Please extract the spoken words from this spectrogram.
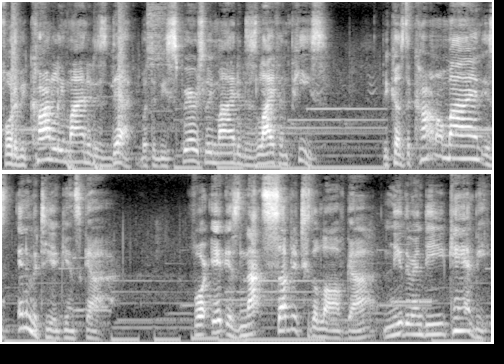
For to be carnally minded is death, but to be spiritually minded is life and peace. Because the carnal mind is enmity against God. For it is not subject to the law of God, neither indeed can be.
